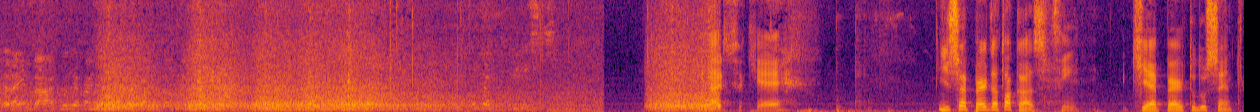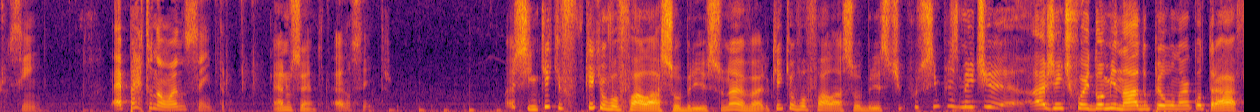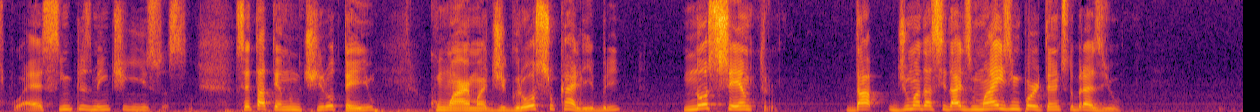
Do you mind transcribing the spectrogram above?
Ela é embaixo, vou levar pra Cara, isso aqui é. Isso é perto da tua casa. Sim, Que é perto do centro. sim. É perto não, é no centro. É no centro. É no centro. Assim, o que que, que que eu vou falar sobre isso, né, velho? O que que eu vou falar sobre isso? Tipo, simplesmente a gente foi dominado pelo narcotráfico. É simplesmente isso, assim. Você tá tendo um tiroteio com arma de grosso calibre no centro da, de uma das cidades mais importantes do Brasil.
